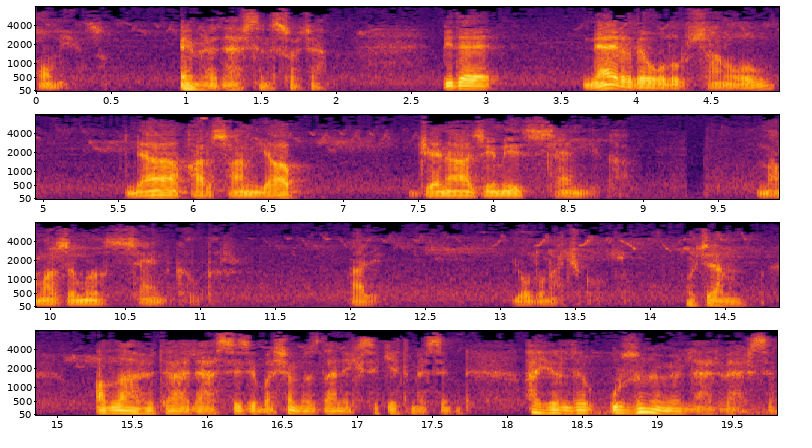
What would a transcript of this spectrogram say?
komayasın. Emredersiniz hocam. Bir de nerede olursan ol, ne yaparsan yap, cenazemi sen yıka. Namazımı sen kıldır. Hadi yolun açık olsun. Hocam Allahü Teala sizi başımızdan eksik etmesin. Hayırlı uzun ömürler versin.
